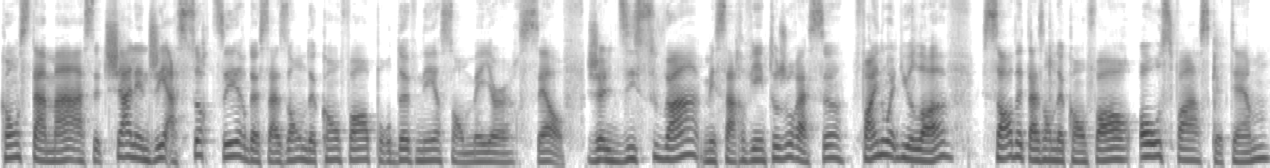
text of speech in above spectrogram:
constamment à se challenger, à sortir de sa zone de confort pour devenir son meilleur self. Je le dis souvent, mais ça revient toujours à ça. Find what you love, Sors de ta zone de confort, ose faire ce que t'aimes,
